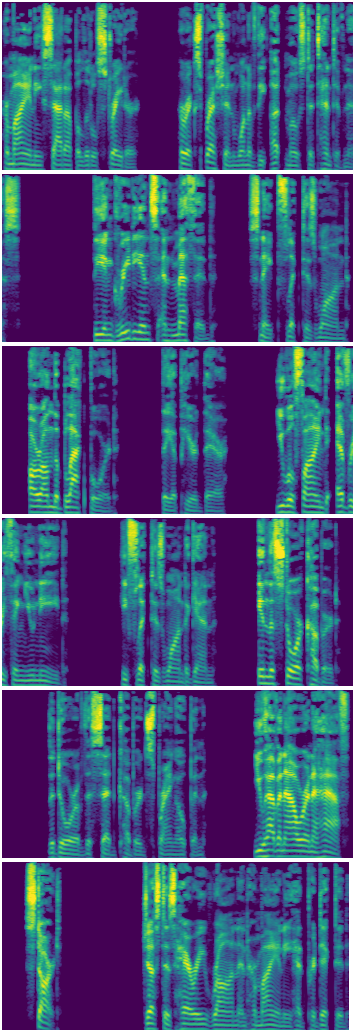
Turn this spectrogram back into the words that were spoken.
Hermione sat up a little straighter, her expression one of the utmost attentiveness. The ingredients and method, Snape flicked his wand, are on the blackboard. They appeared there. You will find everything you need. He flicked his wand again. In the store cupboard. The door of the said cupboard sprang open. You have an hour and a half. Start. Just as Harry, Ron, and Hermione had predicted,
